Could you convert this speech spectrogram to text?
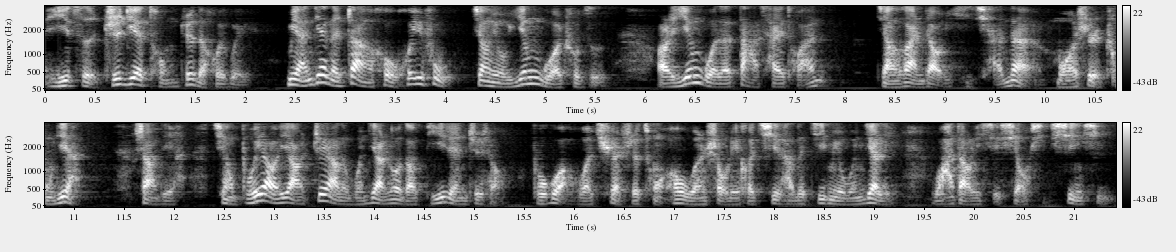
一次直接统治的回归。缅甸的战后恢复将由英国出资，而英国的大财团将按照以前的模式重建。上帝，请不要让这样的文件落到敌人之手。不过，我确实从欧文手里和其他的机密文件里。挖到了一些消息信息。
